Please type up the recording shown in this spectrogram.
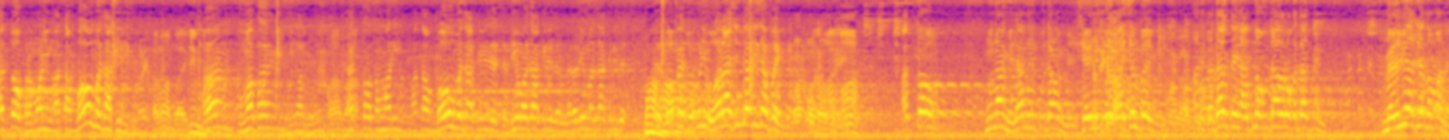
આ તો ભ્રમણી માતા બહુ મજા કરી છે. ભાઈ. હા ઉમાભાઈ. તો તમારી માતા બહુ મજા કરી છે જધી મજા કરી છે નરડી મજા કરી છે. બાપે જોગણી હોરા સિંજાડી છે ભાઈ. આજ તો હું ના મિલ્યા ને કુદાડો મિલશે નહીં ભાઈ જાય છે ભાઈ. અને કદાચ થઈને આજનો ઉજાગરો કદાચ થઈને હશે છે તમને.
